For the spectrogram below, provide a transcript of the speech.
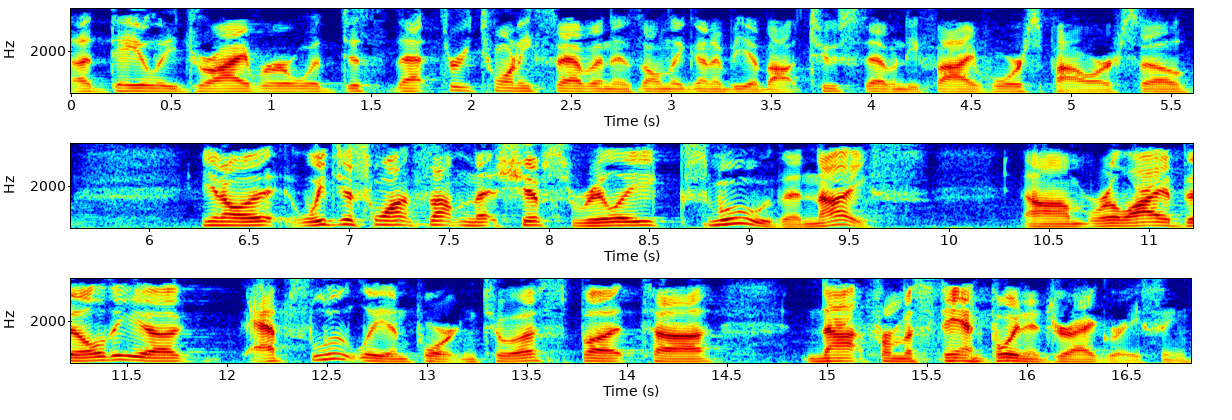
a daily driver with just that 327 is only going to be about 275 horsepower. So, you know, we just want something that shifts really smooth and nice. Um, reliability, uh, absolutely important to us, but uh, not from a standpoint of drag racing.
